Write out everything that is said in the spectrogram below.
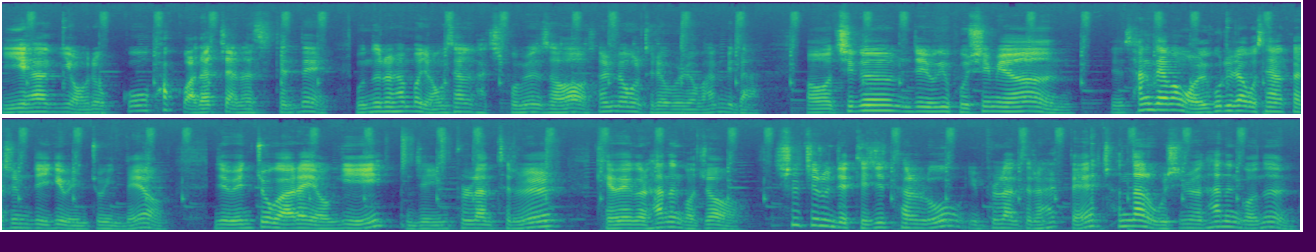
이해하기 어렵고 확 와닿지 않았을 텐데 오늘은 한번 영상을 같이 보면서 설명을 드려보려고 합니다. 어, 지금 이제 여기 보시면 상대방 얼굴이라고 생각하시면 이제 이게 왼쪽인데요. 이제 왼쪽 아래 여기 이제 임플란트를 계획을 하는 거죠. 실제로 이제 디지털로 임플란트를 할 때 첫날 오시면 하는 거는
